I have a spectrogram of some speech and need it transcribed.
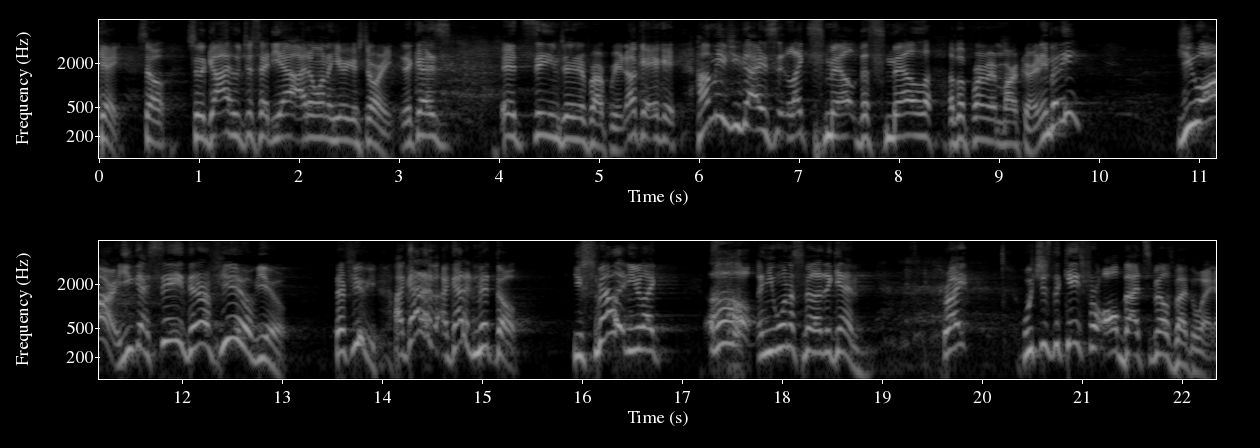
Okay, so so the guy who just said, "Yeah, I don't want to hear your story because it seems inappropriate." Okay, okay. How many of you guys like smell the smell of a permanent marker? Anybody? You are. You guys see, there are a few of you. There are a few of you. I gotta I gotta admit though, you smell it and you're like, oh, and you want to smell it again, right? Which is the case for all bad smells, by the way.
